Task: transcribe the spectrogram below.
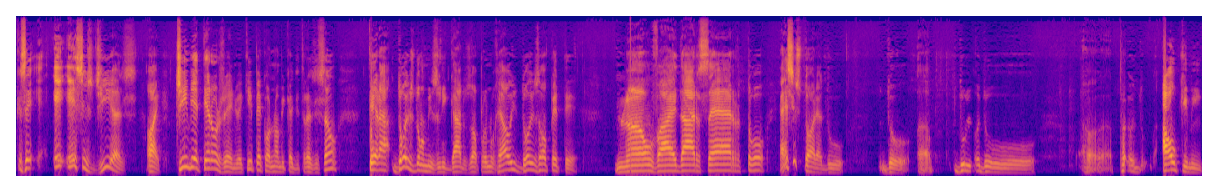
quer dizer, esses dias, olha, time heterogêneo, equipe econômica de transição, terá dois nomes ligados ao Plano Real e dois ao PT. Não vai dar certo. Essa história do, do, uh, do, do uh, Alckmin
